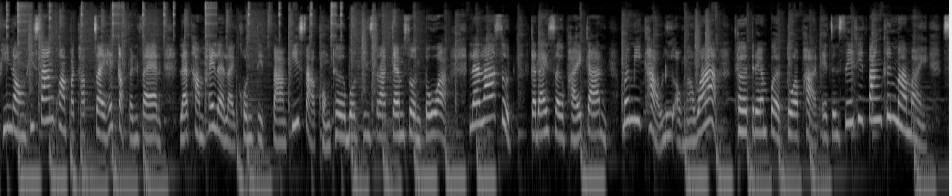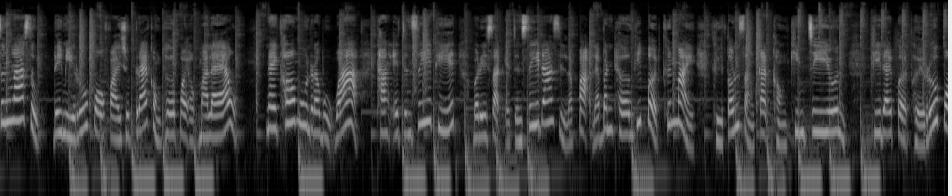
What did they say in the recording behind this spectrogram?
พี่น้องที่สร้างความประทับใจให้กับแฟนๆ และทำให้หลายๆ คนติดตามพี่สาวของเธอบนอินสตาแกรมส่วนตัว และล่าสุดก็ได้เซอร์ไพรส์กัน เมื่อมีข่าวลือออกมาว่า เธอเตรียมเปิดตัวผ่านเอเจนซี่ที่ตั้งขึ้นมาใหม่ ซึ่งล่าสุดได้มีรูปโปรไฟล์ชุดแรกของเธอปล่อยออกมาแล้ว ในข้อมูลระบุว่าทางเอเจนซี่พีทบริษัทเอเจนซี่ด้านศิลปะและบันเทิงที่เปิดขึ้นใหม่ คือต้นสังกัดของคิมจียุน ที่ได้เปิดเผยรูปโปร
